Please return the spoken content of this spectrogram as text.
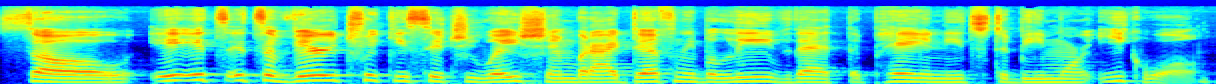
So it's it's a very tricky situation, but I definitely believe that the pay needs to be more equal.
